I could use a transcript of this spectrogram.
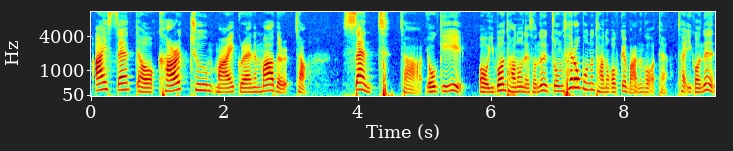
I sent a card to my grandmother. 자, sent. 자, 여기 어, 이번 단원에서는 좀 새로 보는 단어가 꽤 많은 것 같아요. 자, 이거는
